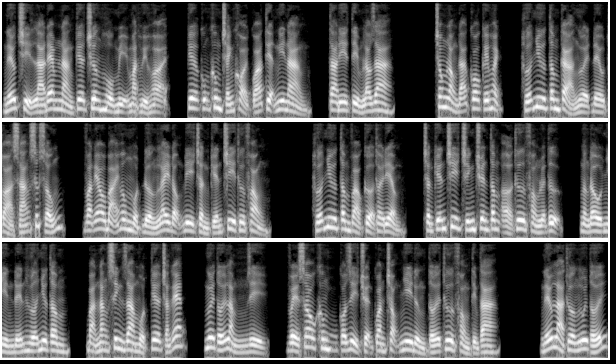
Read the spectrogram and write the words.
Nếu chỉ là đem nàng kia trương hồ mị mặt hủy hoại, kia cũng không tránh khỏi quá tiện nghi nàng, ta đi tìm lao ra. Trong lòng đã có kế hoạch, hứa như tâm cả người đều tỏa sáng sức sống, và eo bãi hông một đường lay động đi Trần Kiến Chi thư phòng. Hứa như tâm vào cửa thời điểm, Trần Kiến Chi chính chuyên tâm ở thư phòng luyện tự, ngẩng đầu nhìn đến hứa như tâm, bản năng sinh ra một tia chán ghét, ngươi tới làm gì, về sau không có gì chuyện quan trọng nhi đừng tới thư phòng tìm ta. Nếu là thường lui tới,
